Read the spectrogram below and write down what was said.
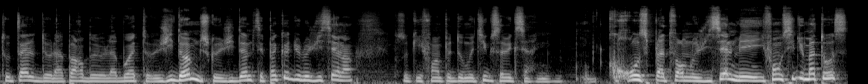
totale de la part de la boîte JDOM, parce que JDOM c'est pas que du logiciel. Hein. Pour ceux qui font un peu de domotique, vous savez que c'est une grosse plateforme logicielle, mais ils font aussi du matos.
